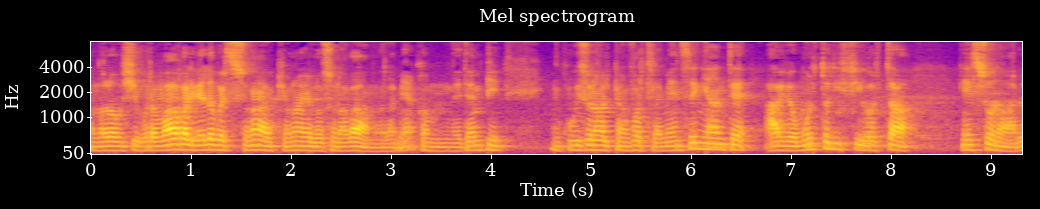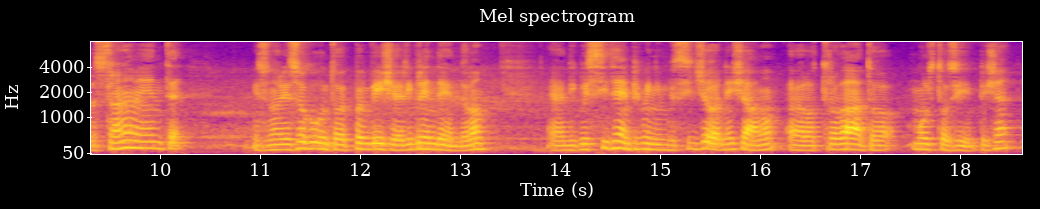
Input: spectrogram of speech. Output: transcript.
quando lo ci provavo a livello personale perché noi lo suonavamo mia, con, nei tempi in cui suonavo il pianoforte la mia insegnante avevo molta difficoltà nel suonarlo. Stranamente mi sono reso conto che poi invece riprendendolo eh, di questi tempi, quindi in questi giorni, diciamo, eh, l'ho trovato molto semplice.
